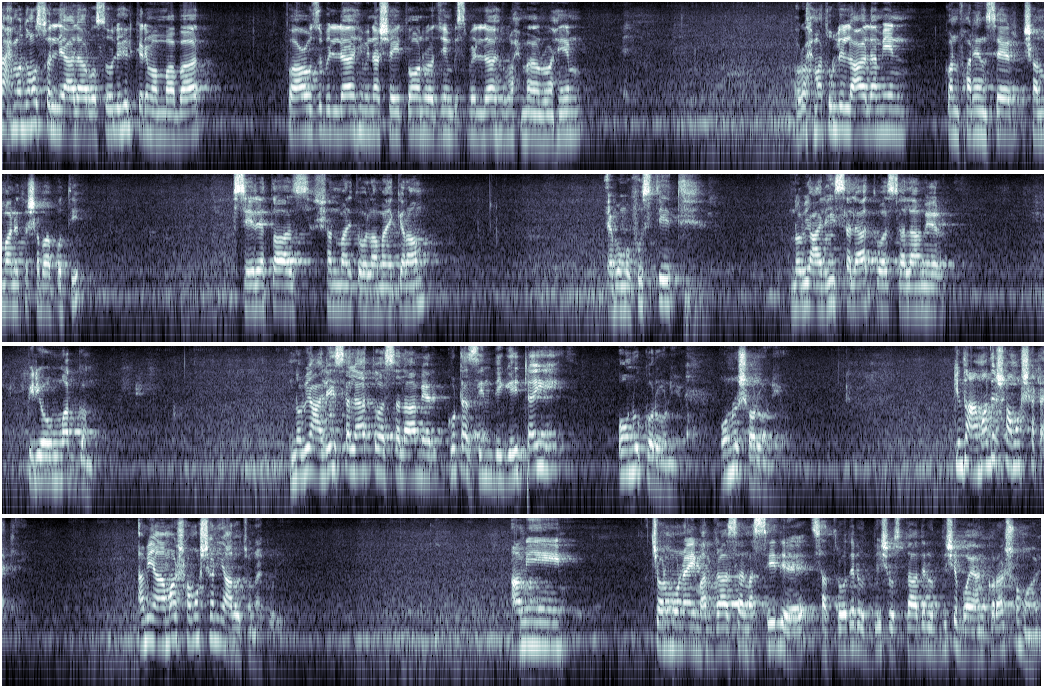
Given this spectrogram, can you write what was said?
নাহমদ মসল্লি আলা রসুলহিল করিম আম্মাবাদ ফাউজবিল্লাহ মিনা শৈতন রাজিম বিসমিল্লাহ রহমান রহিম রহমাতুল্লিল আলমিন কনফারেন্সের সম্মানিত সভাপতি সেরেতাজ সম্মানিত ওলামায় কেরাম, এবং উপস্থিত নবী আলী সালাত সালামের প্রিয় উম্মাদগণ। নবী আলী সালাতামের গোটা জিন্দিগিটাই অনুকরণীয়, অনুসরণীয়। কিন্তু আমাদের সমস্যাটা কি? আমি আমার সমস্যা নিয়ে আলোচনা করি। আমি চরমনাই মাদ্রাসা মসজিদে ছাত্রদের উদ্দেশ্যে ওস্তাদের উদ্দেশ্যে বয়ান করার সময়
